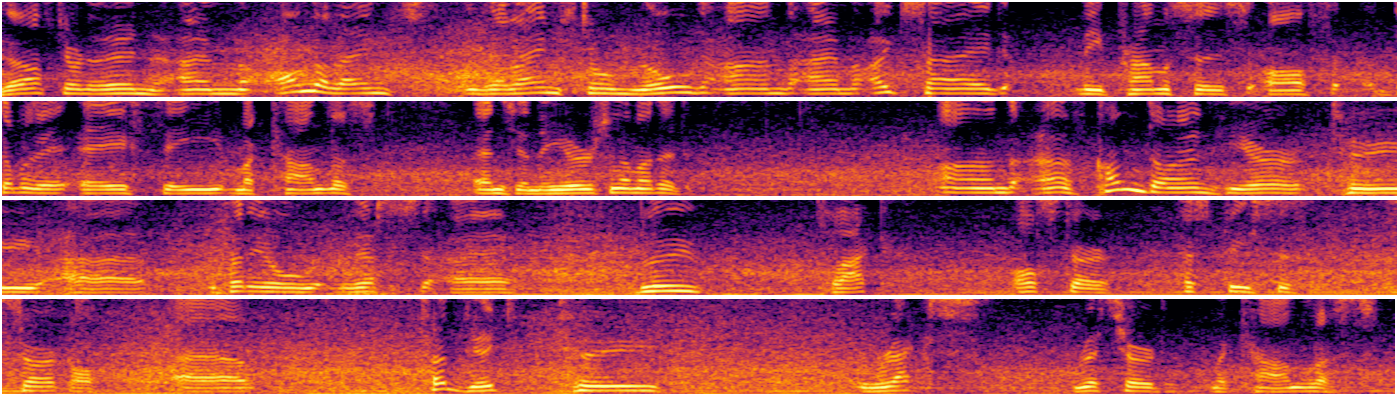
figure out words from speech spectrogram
Good afternoon. I'm on the, the Limestone Road and I'm outside the premises of WAC McCandless Engineers Limited. And I've come down here to uh, video this uh, blue plaque, Ulster History Circle, uh, tribute to Rex Richard McCandless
